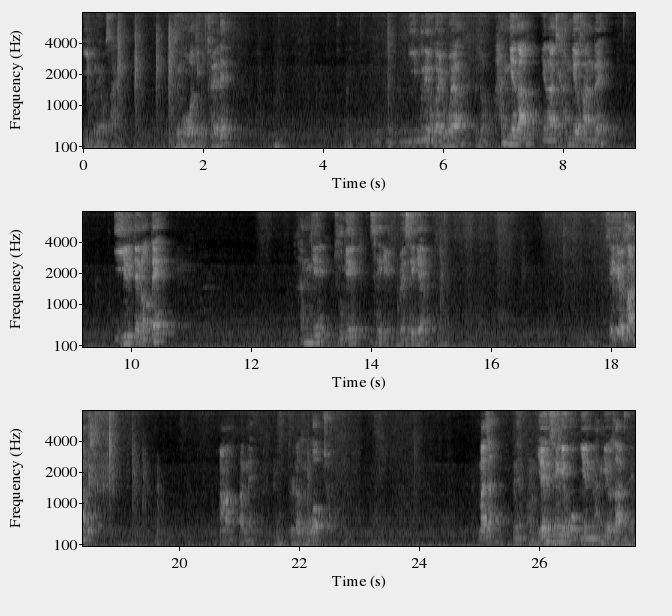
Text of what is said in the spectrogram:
2분의 5 사이. 등호 어디 붙어야 돼? 2분의 5가 이거야. 그죠? 한 개다. 얘는 아직 한 개여서 안 돼. 2일 때는 어때? 한 개, 두 개, 세 개. 왜 세 개야? 세 개여서 안 돼. 아, 맞네. 둘 다 등호가 없죠. 맞아? 얘는 세 개고 얘는 한 개여서 안 돼.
